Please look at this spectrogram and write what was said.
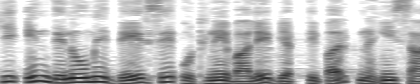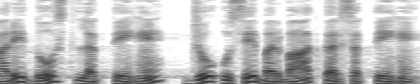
कि इन दिनों में देर से उठने वाले व्यक्ति पर नहीं सारे दोस्त लगते हैं, जो उसे बर्बाद कर सकते हैं।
